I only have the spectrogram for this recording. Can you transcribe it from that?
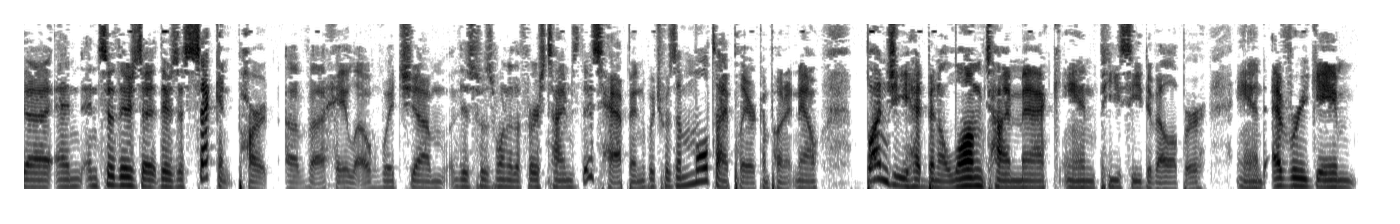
uh, and and so there's a there's a second part of uh, Halo, which um, this was one of the first times this happened, which was a multiplayer component. Now, Bungie had been a long time Mac and PC developer, and every game,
